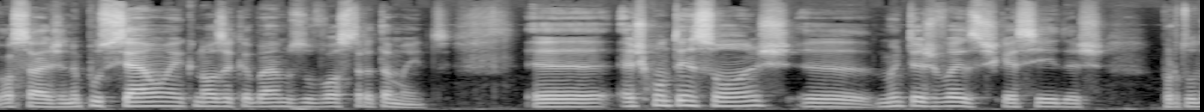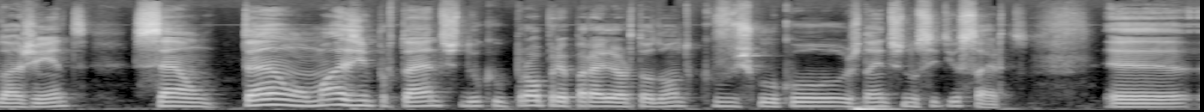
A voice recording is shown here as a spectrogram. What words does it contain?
ou seja, na posição em que nós acabamos o vosso tratamento. Uh, as contenções, uh, muitas vezes esquecidas por toda a gente, são tão ou mais importantes do que o próprio aparelho ortodôntico que vos colocou os dentes no sítio certo. Uh,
